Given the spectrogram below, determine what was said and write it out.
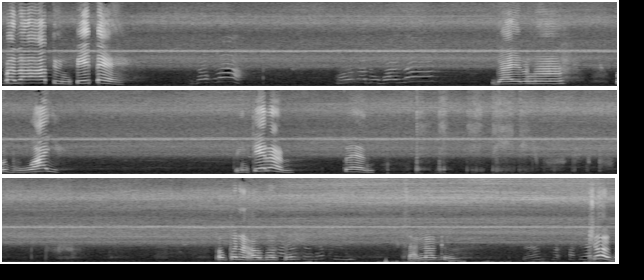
para tuin tete. Dok ma. Wala ka dugay na. Gay buai Pingkiran. Pen. Apa nak agung tu? Sana geng. Nah, Job.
